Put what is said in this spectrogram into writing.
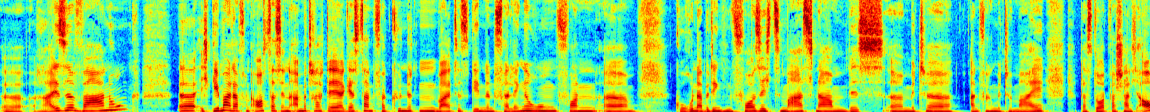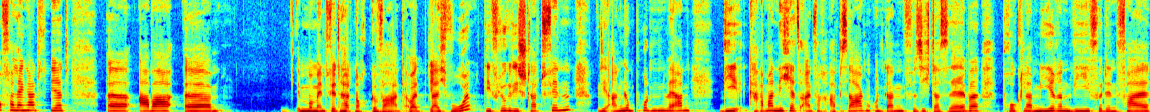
äh, Reisewarnung. Äh, ich gehe mal davon aus, dass in Anbetracht der ja gestern verkündeten weitestgehenden Verlängerung von äh, Corona-bedingten Vorsichtsmaßnahmen bis äh, Mitte, Anfang Mitte Mai, dass dort wahrscheinlich auch verlängert wird. Äh, aber ähm, im Moment wird halt noch gewarnt. Aber gleichwohl, die Flüge, die stattfinden und die angeboten werden, die kann man nicht jetzt einfach absagen und dann für sich dasselbe proklamieren wie für den Fall,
